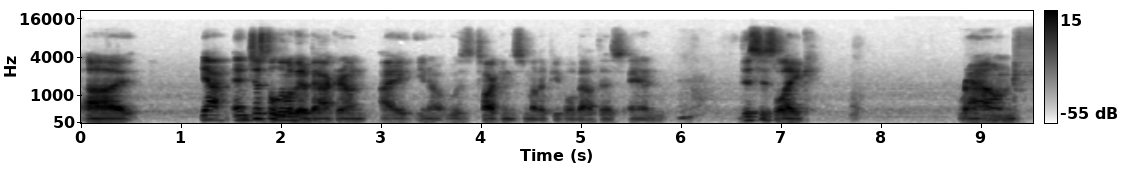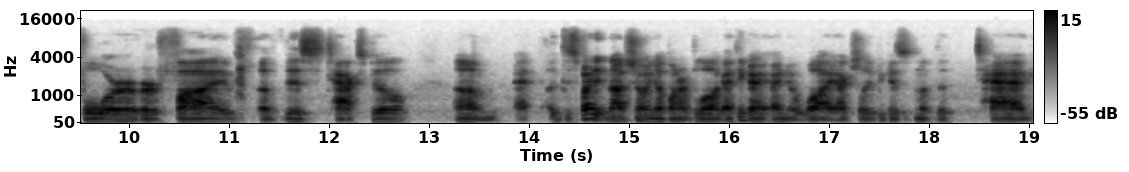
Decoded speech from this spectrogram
uh, yeah, and just a little bit of background. I you know was talking to some other people about this, and this is like round four or five of this tax bill. Um, despite it not showing up on our blog, I think I, I know why actually because the tag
